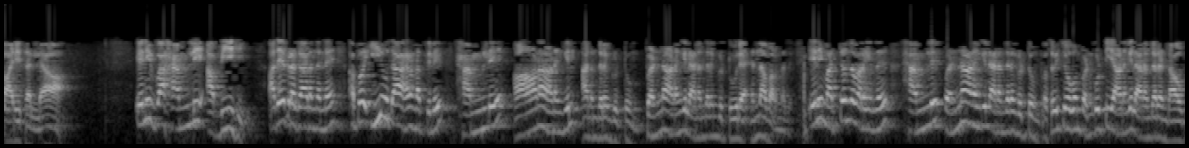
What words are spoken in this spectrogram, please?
വാരിസല്ല. ഇനി വ ഹംലി അബീഹി. അതേ പ്രകാരം തന്നെ അപ്പൊ ഈ ഉദാഹരണത്തിൽ ഹംൽ ആണാണെങ്കിൽ അനന്തരം കിട്ടും പെണ്ണാണെങ്കിൽ അനന്തരം കിട്ടൂല എന്നാ പറഞ്ഞത്. ഇനി മറ്റൊന്ന് പറയുന്നത് ഹംൽ പെണ്ണാണെങ്കിൽ അനന്തരം കിട്ടും പ്രസവിച്ചു പോകും പെൺകുട്ടിയാണെങ്കിൽ അനന്തരം ഉണ്ടാവും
